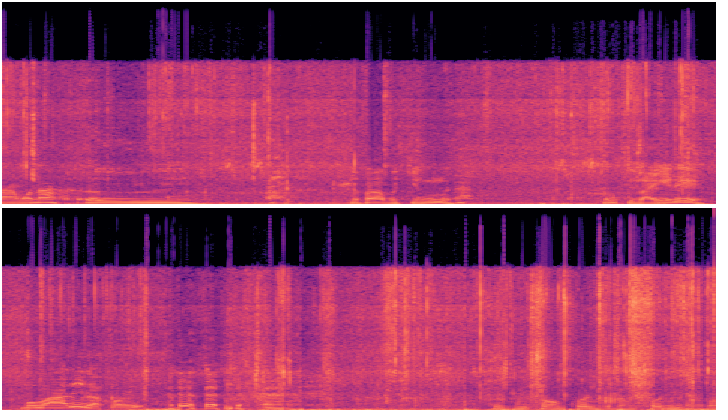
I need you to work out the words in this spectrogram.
น้ำมันนะเออเดี๋ยวพาไปกินต้องสิไหลดิบัวาด้วยเหรอคอยเป็นทั้งสองคนก็ต้องคนใช่บ่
